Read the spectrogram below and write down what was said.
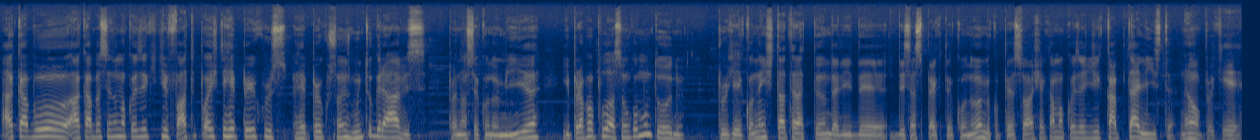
acabou, acaba sendo uma coisa que de fato pode ter repercuss, repercussões muito graves para nossa economia e para a população como um todo. Porque quando a gente está tratando ali de, desse aspecto econômico, o pessoal acha que é uma coisa de capitalista. Não, porque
